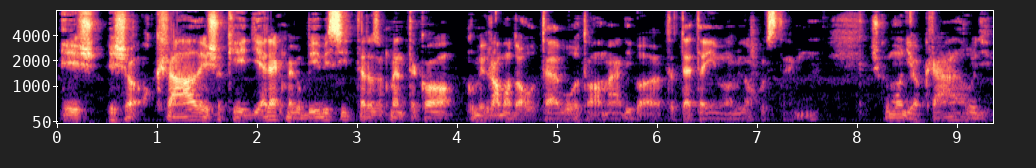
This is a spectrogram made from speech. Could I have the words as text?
és, és a, a král és a két gyerek, meg a babysitter, azok mentek a, akkor még Ramada Hotel volt Almádiba, a tetején valami lakosztály minden. És akkor mondja a král, hogy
